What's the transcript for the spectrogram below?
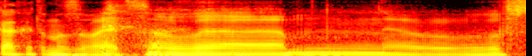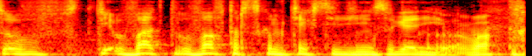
как это называется? В, в, в, в авторском тексте Дениса Ганиева. В автор,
